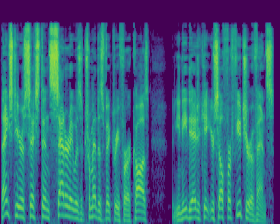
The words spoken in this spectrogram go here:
Thanks to your assistance, Saturday was a tremendous victory for our cause. You need to educate yourself for future events.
